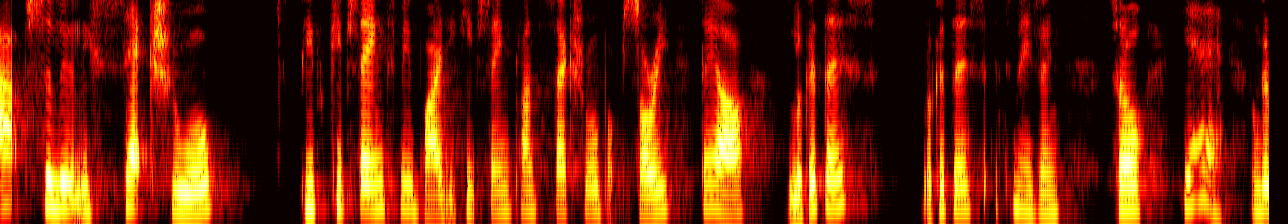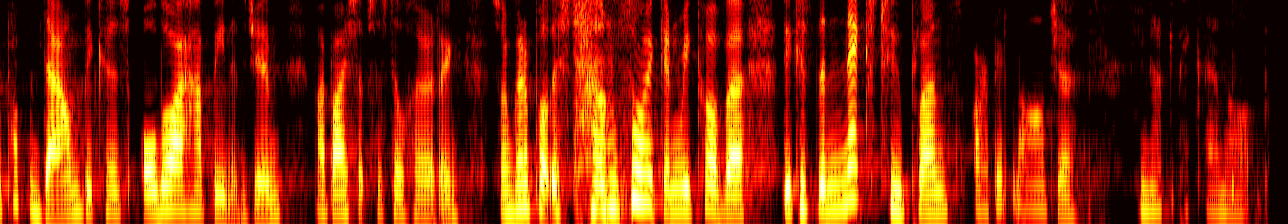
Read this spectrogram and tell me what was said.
Absolutely sexual People keep saying to me, why do you keep saying plants are sexual? But I'm sorry, they are. Look at this. Look at this. It's amazing. So yeah, I'm going to pop them down because although I have been at the gym, my biceps are still hurting. So I'm going to put this down so I can recover because the next two plants are a bit larger. I'm going to have to pick them up.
